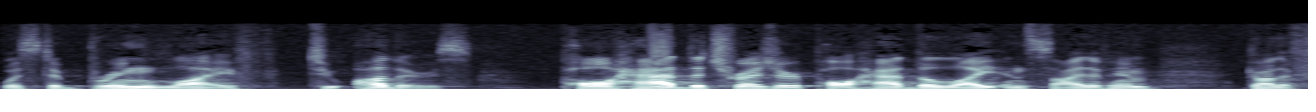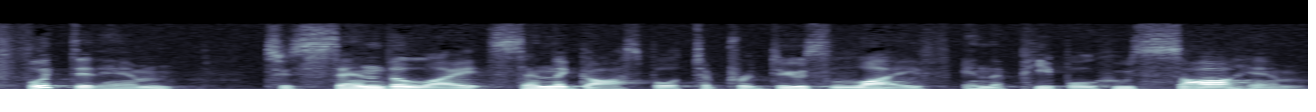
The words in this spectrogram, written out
was to bring life to others. Paul had the treasure, Paul had the light inside of him. God afflicted him to send the light, send the gospel to produce life in the people who saw him.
